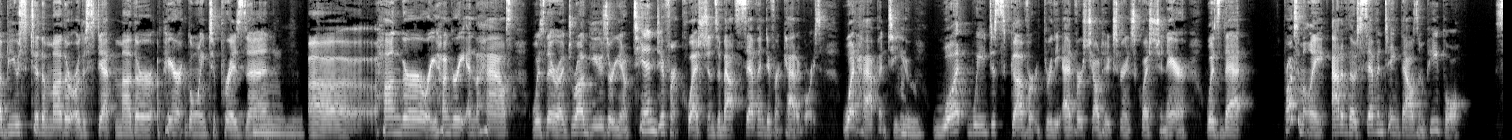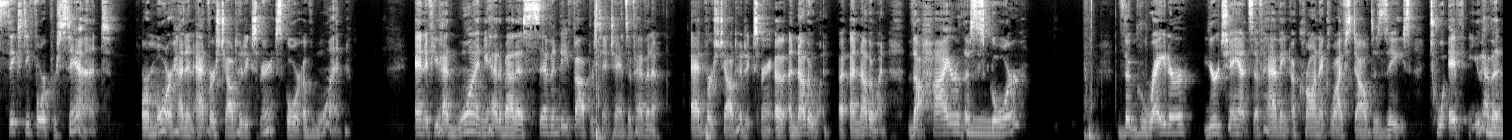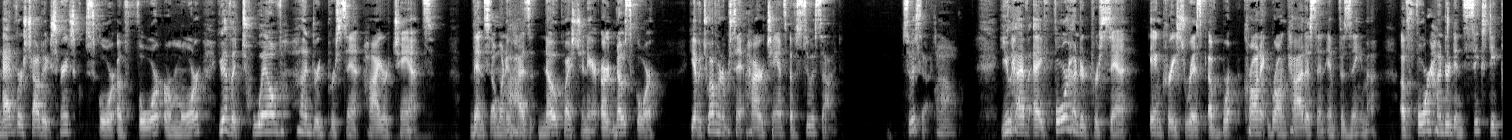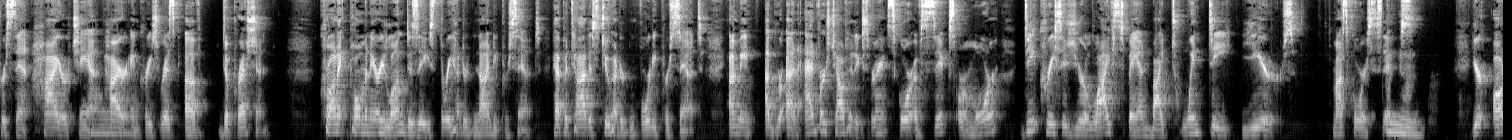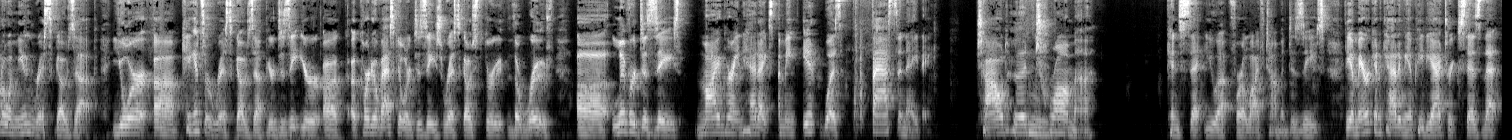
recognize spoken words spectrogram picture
abuse to the mother or the stepmother, a parent going to prison, mm. uh, hunger, are you hungry in the house? Was there a drug user? You know, 10 different questions about seven different categories. What happened to you? Mm. What we discovered through the Adverse Childhood Experience Questionnaire was that approximately out of those 17,000 people, 64% or more had an adverse childhood experience score of one. And if you had one, you had about a 75% chance of having an adverse childhood experience, uh, another one, uh, another one. The higher the mm. score, the greater your chance of having a chronic lifestyle disease. If you have mm. an adverse childhood experience score of four or more, you have a 1200% higher chance than someone who has no questionnaire or no score. You have a 1200% higher chance of suicide. Suicide. Wow. You have a 400% increased risk of br- chronic bronchitis and emphysema, a 460% higher chance, oh. higher increased risk of depression, chronic pulmonary lung hmm. disease, 390% hepatitis 240%. I mean, a, an adverse childhood experience score of six or more decreases your lifespan by 20 years. My score is six. Mm. your autoimmune risk goes up your uh, cancer risk goes up your disease your uh, cardiovascular disease risk goes through the roof uh, liver disease migraine headaches i mean it was fascinating childhood mm. trauma can set you up for a lifetime of disease the american academy of pediatrics says that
